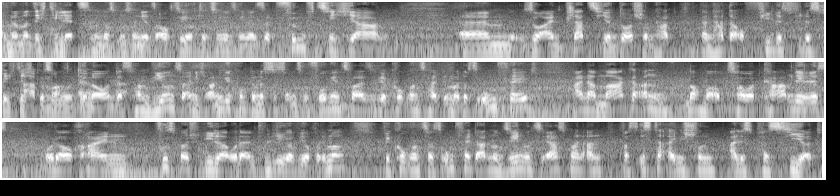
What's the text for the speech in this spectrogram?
Und wenn man sich die letzten, und das muss man jetzt auch sich auf der Zunge ziehen, seit 50 Jahren ähm, so einen Platz hier in Deutschland hat, dann hat er auch vieles, vieles richtig Absolut, gemacht. ja. Genau. Und das haben wir uns eigentlich angeguckt und das ist unsere Vorgehensweise. Wir gucken uns halt immer das Umfeld einer Marke an. Nochmal, ob es Howard Carbondale ist oder auch ein Fußballspieler oder ein Politiker, wie auch immer. Wir gucken uns das Umfeld an und sehen uns erstmal an, was ist da eigentlich schon alles passiert.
